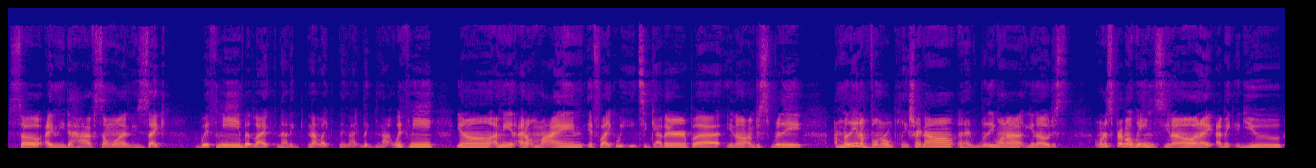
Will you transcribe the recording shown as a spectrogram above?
So I need to have someone who's like with me, but like not not like not like not with me. You know, I mean, I don't mind if like we eat together, but you know, I'm just really, I'm really in a vulnerable place right now, and I really want to, you know, just I want to spread my wings, you know. And I, I mean, you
